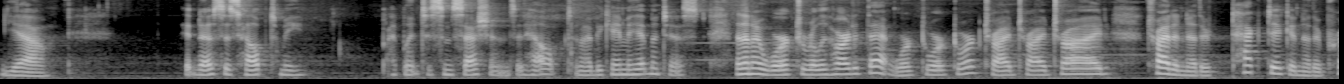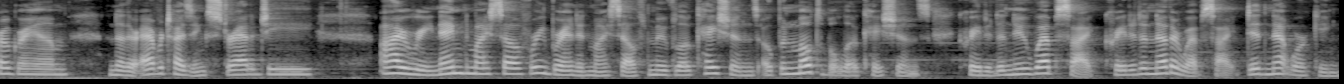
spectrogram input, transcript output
Yeah. Hypnosis helped me. I went to some sessions. It helped, and I became a hypnotist. And then I worked really hard at that. Worked, worked, worked, tried, tried, tried, tried another tactic, another program, another advertising strategy, I renamed myself, rebranded myself, moved locations, opened multiple locations, created a new website, created another website, did networking,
